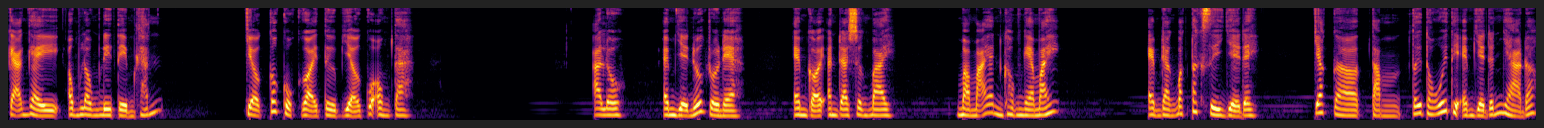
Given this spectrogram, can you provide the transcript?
Cả ngày ông Long đi tìm Khánh. Chợt có cuộc gọi từ vợ của ông ta. Alo, em về nước rồi nè. Em gọi anh ra sân bay. Mà mãi anh không nghe máy. Em đang bắt taxi về đây. Chắc uh, tầm tới tối thì em về đến nhà đó.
